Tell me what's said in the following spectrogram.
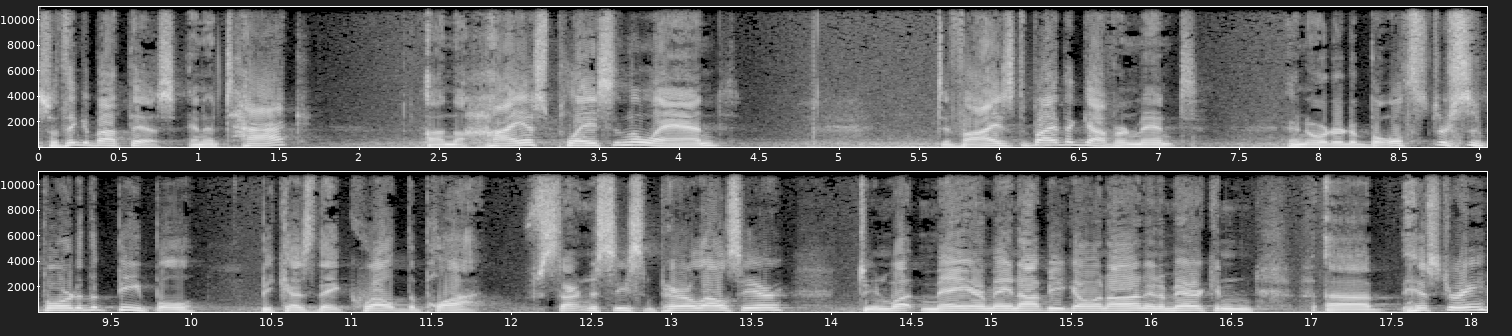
So think about this an attack on the highest place in the land, devised by the government in order to bolster support of the people because they quelled the plot. Starting to see some parallels here between what may or may not be going on in American uh, history.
